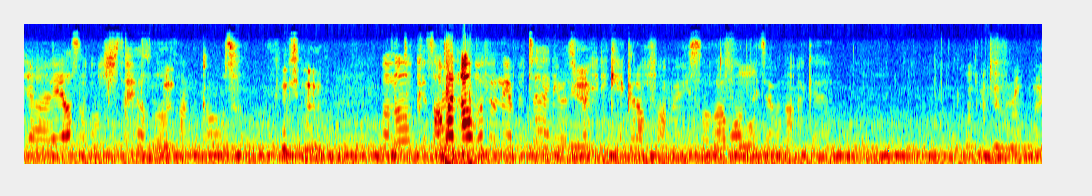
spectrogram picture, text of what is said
Yeah, he hasn't watched it yet, it? thank God. Well, no, because I went out with him the other day and he was Yeah. really kicking off at me, so I won't be doing that again. What did we do wrong way?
